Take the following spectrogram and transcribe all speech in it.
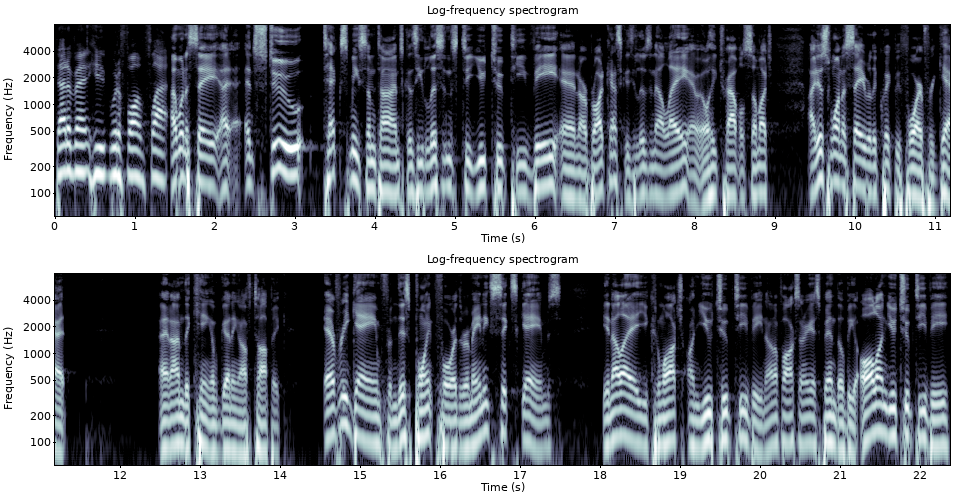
That event he would have fallen flat. I want to say, uh, and Stu texts me sometimes because he listens to YouTube TV and our broadcast because he lives in LA and well, he travels so much. I just want to say really quick before I forget, and I'm the king of getting off topic. Every game from this point forward, the remaining six games in LA, you can watch on YouTube TV, not on Fox or ESPN. They'll be all on YouTube TV.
